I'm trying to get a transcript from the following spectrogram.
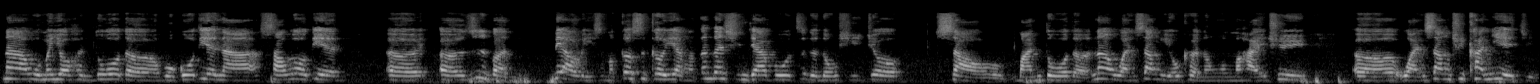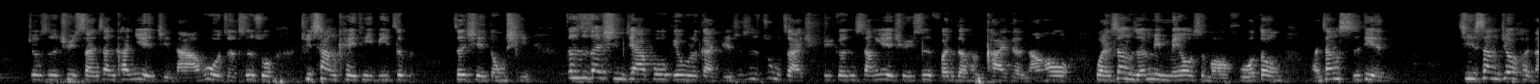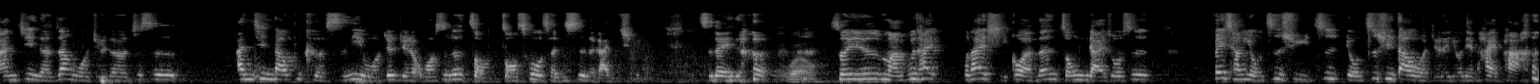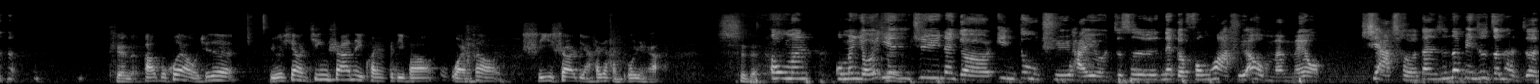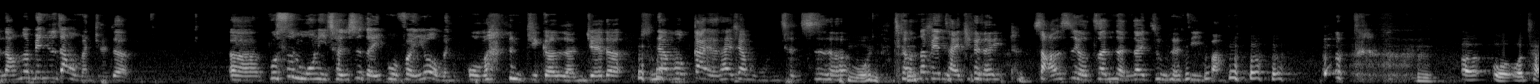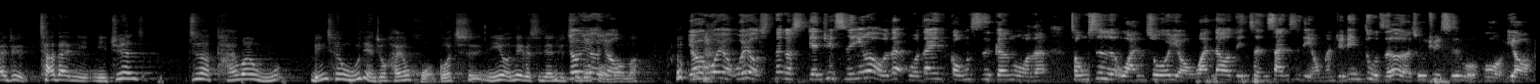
那我们有很多的火锅店啊、烧肉店，呃呃日本料理什么各式各样的，但在新加坡这个东西就少蛮多的。那晚上有可能我们还去呃晚上去看夜景，就是去山上看夜景啊，或者是说去唱 KTV 这这些东西。但是在新加坡给我的感觉就是住宅区跟商业区是分得很开的，然后晚上人民没有什么活动，晚上十点街上就很安静的，让我觉得就是安静到不可思议，我就觉得我是不是走走错城市的感觉之类的，所以就是蛮不太不太习惯，但是总体来说是非常有秩序，秩有秩序到我觉得有点害怕。天哪！啊，不会啊，我觉得比如像金沙那块地方，晚上十一十二点还是很多人啊。是的，哦，我们我们有一天去那个印度区，还有就是那个风化区，啊，我们没有下车，但是那边就是真的很热闹，那边就让我们觉得，呃，不是模拟城市的一部分，因为我们我们 几个人觉得新加坡盖的太像模拟城市了，模拟就那边才觉得好像是有真人在住的地方。呃，我我插一句，插在，你你居然知道台湾五凌晨五点钟还有火锅吃？你有那个时间去吃过火锅吗？有 我有我有那个时间去吃，因为我在我在公司跟我的同事玩桌游，玩到凌晨三四点，我们决定肚子饿了出去吃火锅，有，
